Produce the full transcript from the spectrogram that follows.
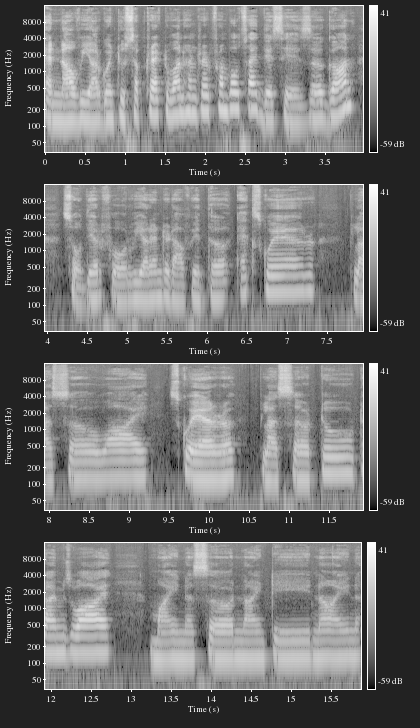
and now we are going to subtract 100 from both sides. This is uh, gone. So therefore we are ended up with uh, x square plus uh, y square plus, uh, 2 times y minus, uh, 99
